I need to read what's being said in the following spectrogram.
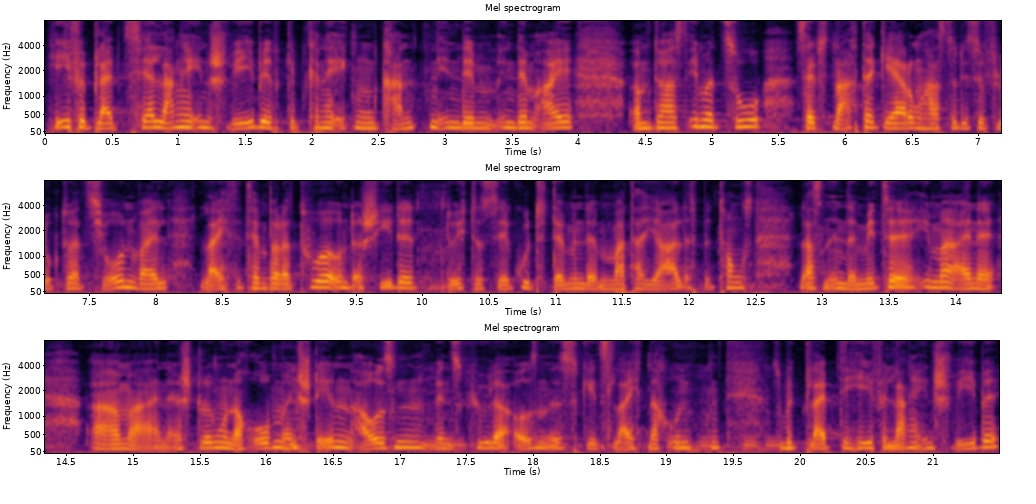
Hefe bleibt sehr lange in Schwebe, gibt keine Ecken und Kanten in dem, in dem Ei. Ähm, du hast immer zu, selbst nach der Gärung hast du diese Fluktuation, weil leichte Temperaturunterschiede durch das sehr gut dämmende Material des Betons lassen in der Mitte immer eine, ähm, eine Strömung nach oben entstehen. Außen, mhm. wenn es kühler außen ist, geht es leicht nach unten. Mhm. mhm. Somit bleibt die Hefe lange in Schwebe,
